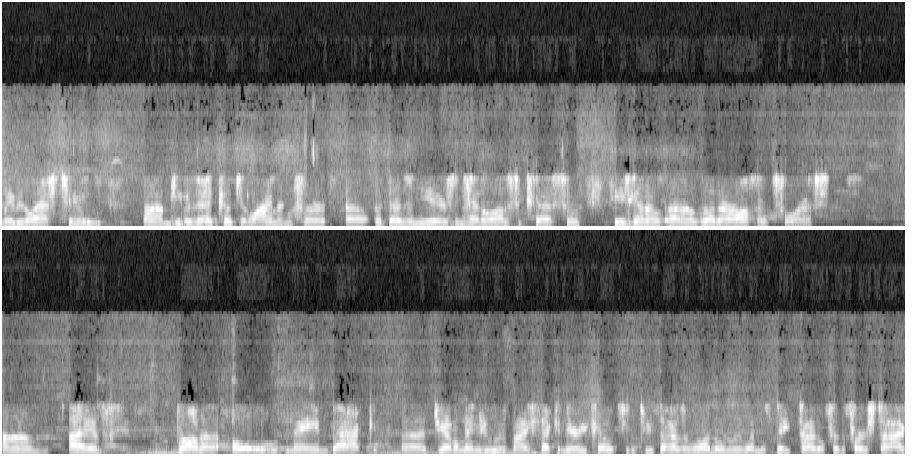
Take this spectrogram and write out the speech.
maybe the last two, um, he was a head coach at Lyman for uh, a dozen years and had a lot of success. So he's going to uh, run our offense for us. Um, I have brought an old name back, a gentleman who was my secondary coach in 2001 when we won the state title for the first time,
